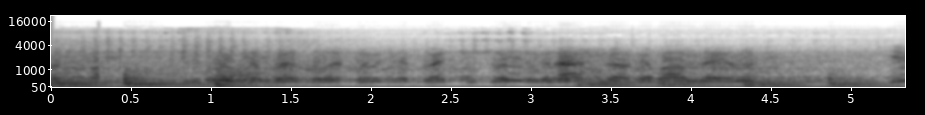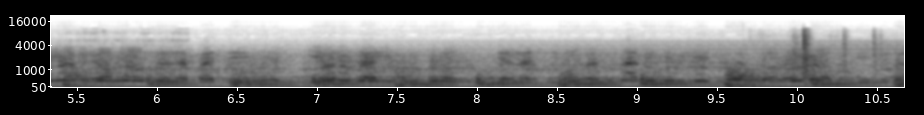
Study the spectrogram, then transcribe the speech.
el momento. Наша главная Родина. Ее свободное нападение, ее угрозу для нашей страны. С нами не влезет оборона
